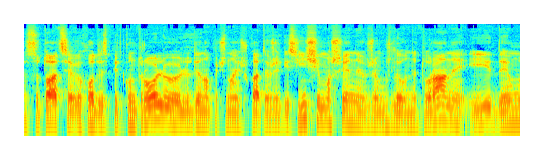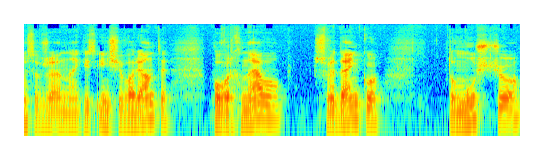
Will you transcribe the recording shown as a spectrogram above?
е, ситуація виходить з-під контролю. Людина починає шукати вже якісь інші машини, вже можливо не турани, і дивимося вже на якісь інші варіанти поверхнево, швиденько, тому що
